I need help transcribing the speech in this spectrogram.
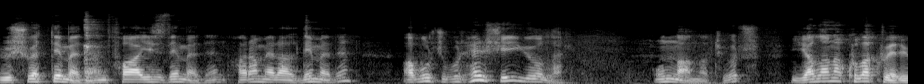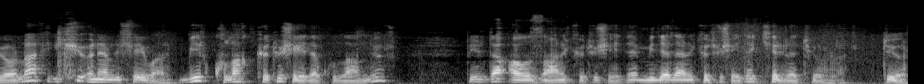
rüşvet demeden, faiz demeden, haram helal demeden abur cubur her şeyi yiyorlar. Onunla anlatıyor. Yalana kulak veriyorlar. İki önemli şey var. Bir kulak kötü şeyde kullanılıyor. Bir de ağızlarını kötü şeyde, midelerini kötü şeyde kirletiyorlar diyor.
